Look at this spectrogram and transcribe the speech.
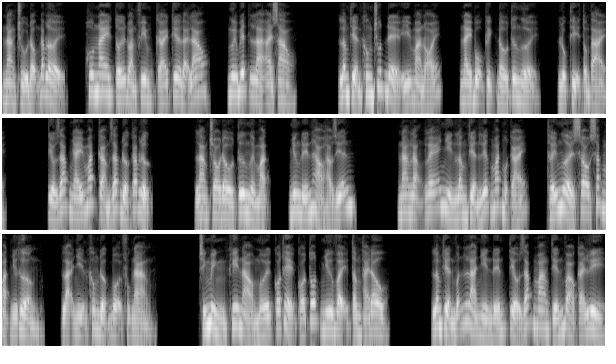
nàng chủ động đáp lời, hôm nay tới đoàn phim cái kia đại lão, ngươi biết là ai sao? Lâm Thiển không chút để ý mà nói, này bộ kịch đầu tư người, lục thị tổng tài. Tiểu giáp nháy mắt cảm giác được áp lực. Làm cho đầu tư người mặt, nhưng đến hảo hảo diễn. Nàng lặng lẽ nhìn Lâm Thiển liếc mắt một cái, thấy người sau sắc mặt như thường, lại nhịn không được bội phục nàng. Chính mình khi nào mới có thể có tốt như vậy tâm thái đâu. Lâm Thiển vẫn là nhìn đến tiểu giáp mang tiến vào cái ly,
